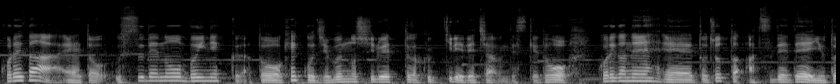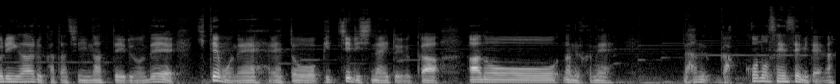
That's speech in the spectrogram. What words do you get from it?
これが、えーと、薄手の V ネックだと結構自分のシルエットがくっきり出ちゃうんですけどこれがね、えーと、ちょっと厚手でゆとりがある形になっているので着てもね、えーと、ぴっちりしないというかあのー、ですかねなん学校の先生みたいな。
